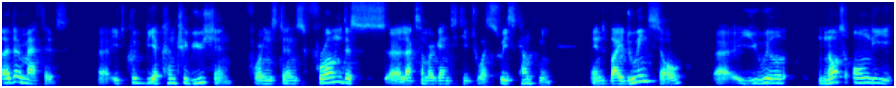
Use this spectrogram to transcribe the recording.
other methods. Uh, it could be a contribution, for instance, from this uh, Luxembourg entity to a Swiss company. And by doing so, you will not only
